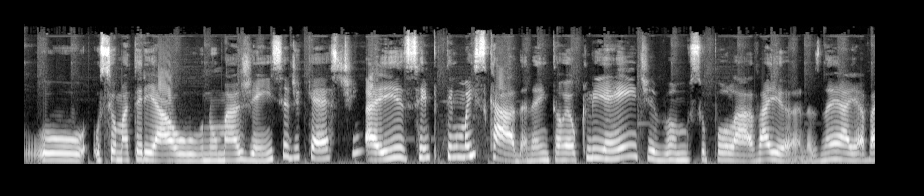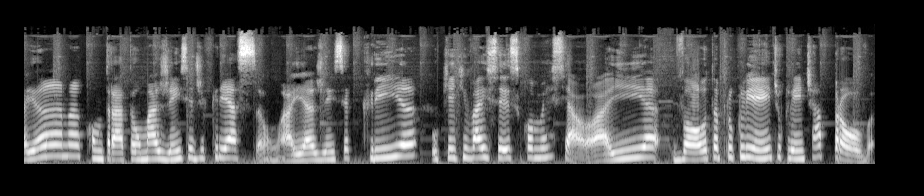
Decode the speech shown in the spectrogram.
o, o seu material numa agência de casting, aí sempre tem uma escada, né? Então é o cliente, vamos supor lá, Havaianas, né? Aí a Havaiana contrata uma agência de criação. Aí a agência cria o que, que vai ser esse comercial. Aí eh, volta pro cliente, o cliente aprova.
